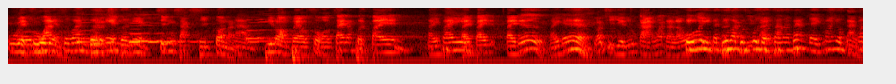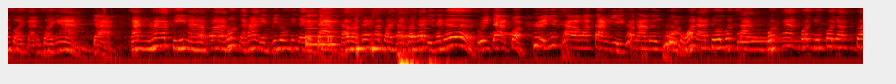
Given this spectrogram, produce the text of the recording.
ปูเวทสุวรรณสุวรรณเบิร์เอเบิร์เอสิ่งศักดิ์สิทธิ์ตอนนั้นครับพี่น้องแปลวโซ่ใส่น้ำเปิดไปไปไปไปไปไปเด้อไปเด้อแล้วสิยืนอยู่กลางวัดนั่นแล้วปีโอ้ยนี้ก็ถือว่าบุญกุศลสารแพทย์ได้มาอยู่กลางก็ซอยการซอยงานจ้า คันห้าปีหนาฟ้ารุ่นกับห้าเอ็นที่ลุงที่แต่จ้างสาวหน่อยแพทย์มาซอยการซอยงานอีกนะเด้อคุยจ้าตัวคือได้ยินข่าวว่าตั้งอีกขนาดหนึ่งคุคุณณหัวหน้าโจเพิ่นสั่งผลงานบ่หยุดบ่หย่อนตัว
